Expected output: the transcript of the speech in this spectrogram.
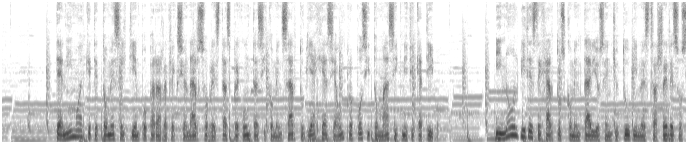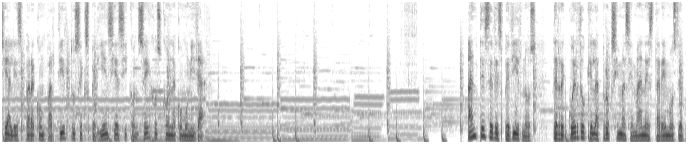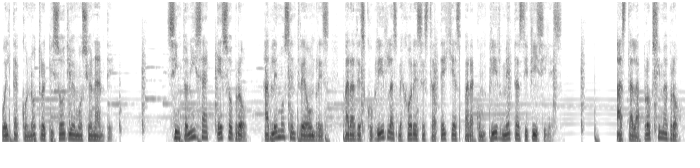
Te animo a que te tomes el tiempo para reflexionar sobre estas preguntas y comenzar tu viaje hacia un propósito más significativo. Y no olvides dejar tus comentarios en YouTube y nuestras redes sociales para compartir tus experiencias y consejos con la comunidad. Antes de despedirnos, te recuerdo que la próxima semana estaremos de vuelta con otro episodio emocionante. Sintoniza Eso Bro, hablemos entre hombres, para descubrir las mejores estrategias para cumplir metas difíciles. Hasta la próxima bro.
